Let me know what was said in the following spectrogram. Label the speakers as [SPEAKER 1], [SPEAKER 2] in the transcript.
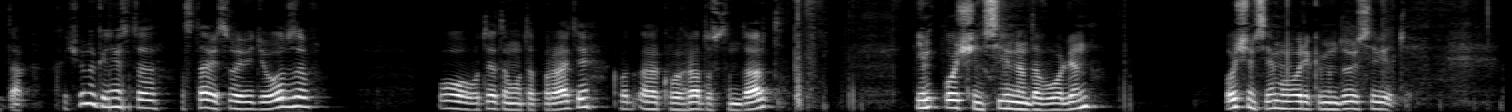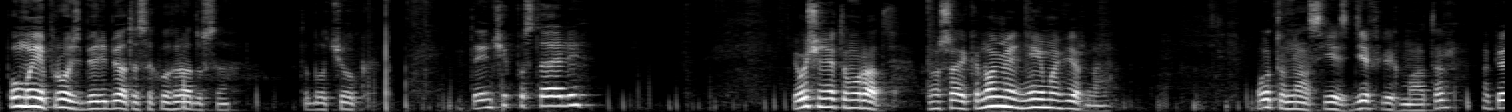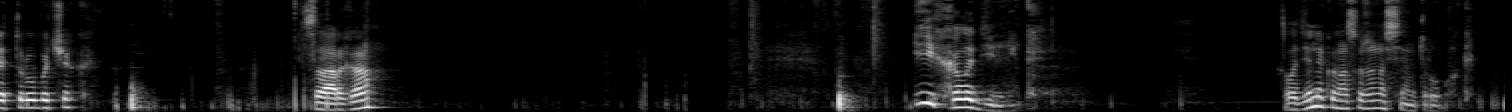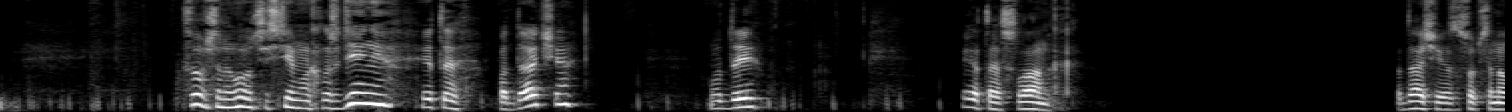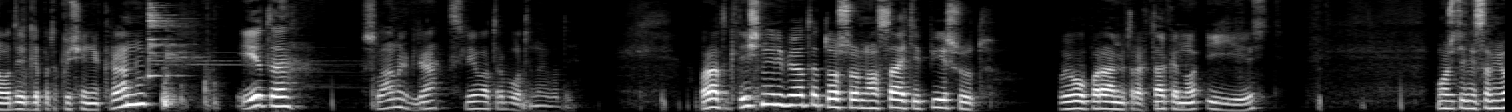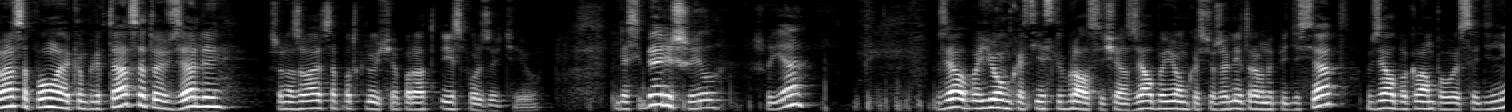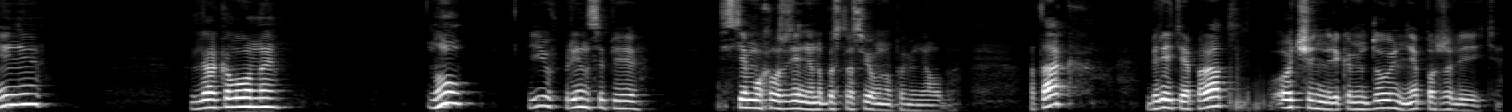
[SPEAKER 1] Итак, хочу наконец-то оставить свой видеоотзыв о вот этом вот аппарате Quadrado Стандарт. Им очень сильно доволен. Очень всем его рекомендую, советую. По моей просьбе ребята с Акваградуса это блочок тенчик поставили. И очень этому рад, потому что экономия неимоверная. Вот у нас есть дефлегматор 5 трубочек. Царга. И холодильник. Холодильник у нас уже на 7 трубок. Собственно, вот система охлаждения. Это подача воды. Это шланг подачи, собственно, воды для подключения к крану. И это шланг для слива отработанной воды. Аппарат отличный, ребята. То, что на сайте пишут в его параметрах, так оно и есть. Можете не сомневаться, полная комплектация. То есть взяли, что называется, под ключ аппарат и используйте его. Для себя решил, что я Взял бы емкость, если брал сейчас, взял бы емкость уже литров на 50, взял бы кламповое соединение для колонны. Ну, и в принципе систему охлаждения на быстросъемную поменял бы. А так, берите аппарат, очень рекомендую, не пожалеете.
